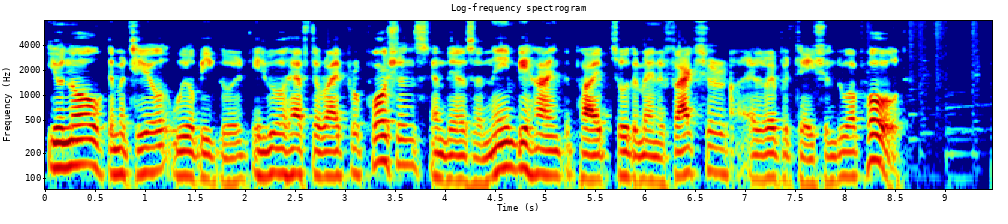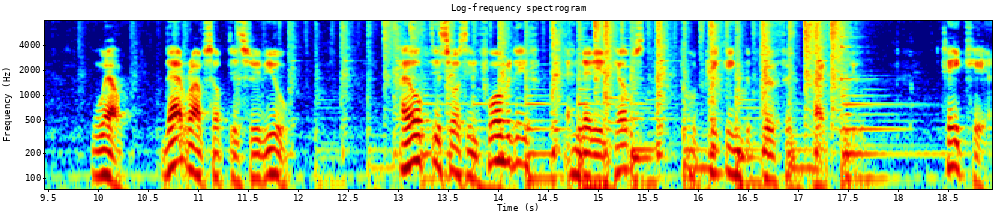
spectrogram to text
You know the material will be good, it will have the right proportions, and there's a name behind the pipe, so the manufacturer has a reputation to uphold. Well, that wraps up this review. I hope this was informative and that it helps for picking the perfect pipe for you. Take care.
